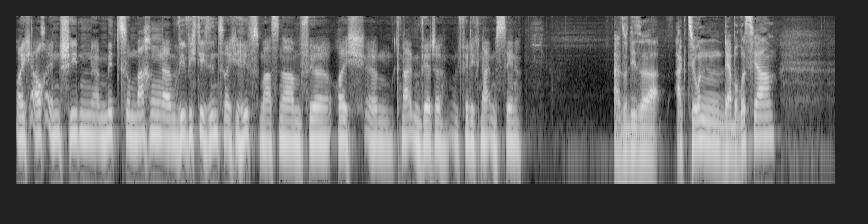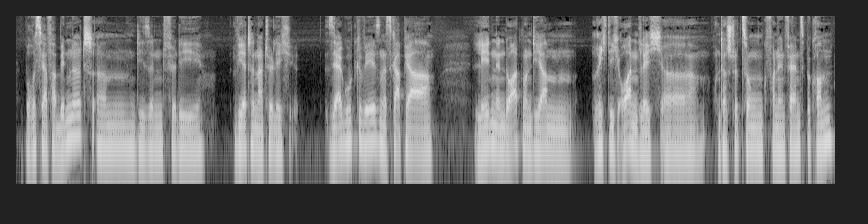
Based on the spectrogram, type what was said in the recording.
euch auch entschieden mitzumachen. Ähm, wie wichtig sind solche Hilfsmaßnahmen für euch ähm, Kneipenwirte und für die Kneipenszene? Also diese Aktionen der Borussia Borussia verbindet. Ähm, die sind für die Wirte natürlich sehr gut gewesen. Es gab ja Läden in Dortmund, die haben richtig ordentlich äh, Unterstützung von den Fans bekommen.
